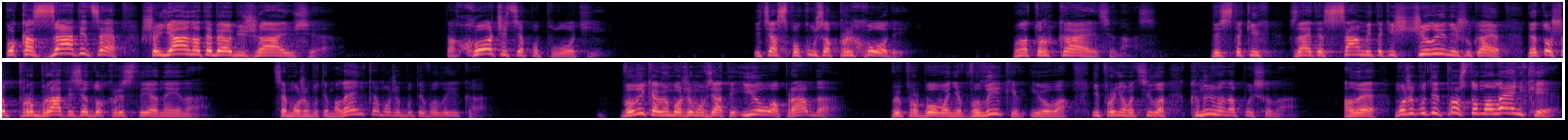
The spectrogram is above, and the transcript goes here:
Показати це, що я на тебе обіжаюся. Так хочеться по плоті. І ця спокуса приходить. Вона торкається нас. Десь таких, знаєте, самі такі щілини шукає для того, щоб пробратися до християнина. Це може бути маленька, може бути велика. Велика ми можемо взяти Іова, правда? Випробовування велике в Іова, і про нього ціла книга написана. Але може бути просто маленьке.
